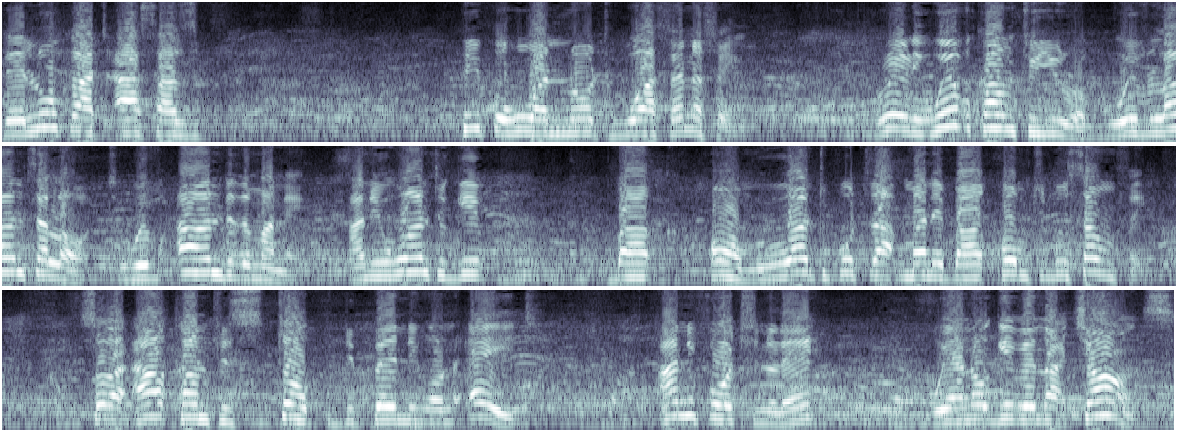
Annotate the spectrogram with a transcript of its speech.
They look at us as people who are not worth anything. Really, we've come to Europe, we've learned a lot, we've earned the money, and you want to give back home. We want to put that money back home to do something so that our country stop depending on aid. Unfortunately, we are not given that chance.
